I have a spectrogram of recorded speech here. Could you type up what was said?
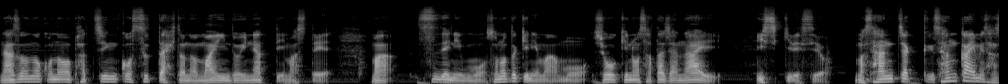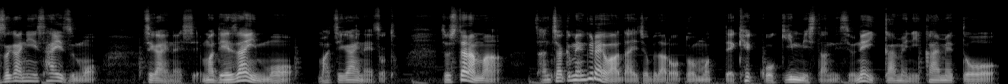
謎のこのパチンコ吸った人のマインドになっていまして、まあすでにもうその時にはもう正気の沙汰じゃない意識ですよ。まあ3着、3回目さすがにサイズも違いないし、まあデザインも間違いないぞと。そしたらまあ3着目ぐらいは大丈夫だろうと思って結構吟味したんですよね。1回目、2回目と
